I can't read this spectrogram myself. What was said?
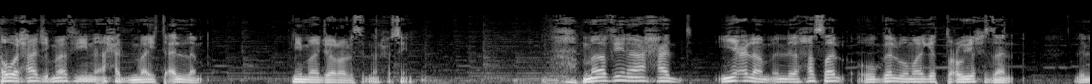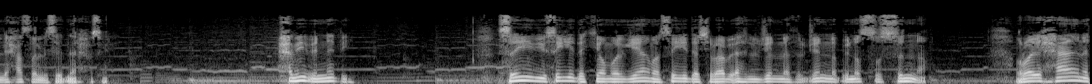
أول حاجة ما فينا أحد ما يتألم لما جرى لسيدنا الحسين. ما فينا أحد يعلم اللي حصل وقلبه ما يقطع ويحزن. للي حصل لسيدنا الحسين. حبيب النبي سيدي سيدك يوم القيامة سيد شباب أهل الجنة في الجنة بنص السنة. ريحانة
